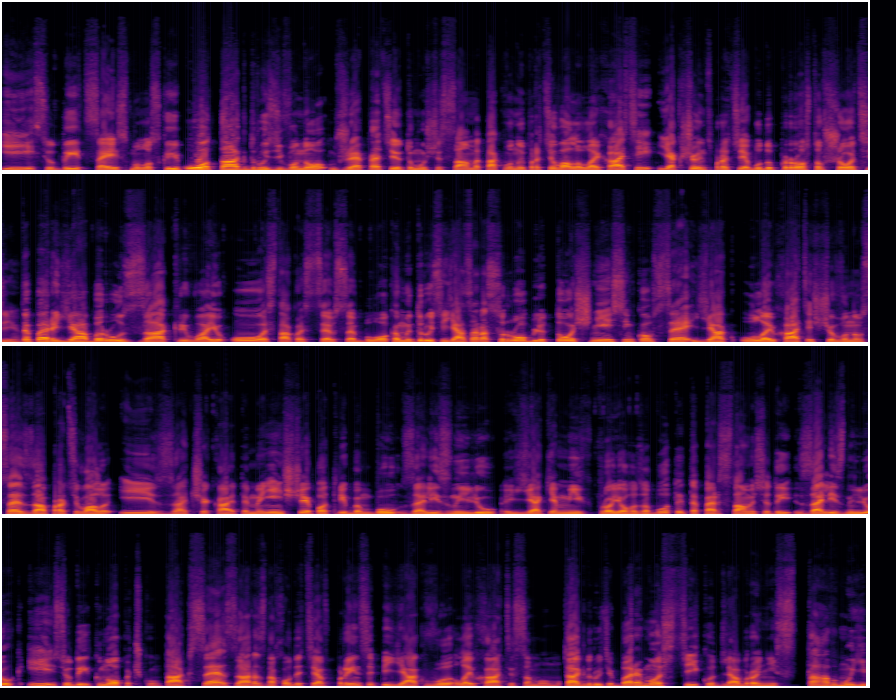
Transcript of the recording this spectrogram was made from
і сюди цей смолоскип. О, так, друзі, воно вже працює, тому що саме так воно і працювало в лайфхаці. Якщо він спрацює, буду просто в шоці. Тепер я беру, закриваю ось так ось це все блоками. Друзі, я зараз роблю точнісінько все як у лайфхаці, щоб воно все запрацювало. І зачекайте, мені ще потрібен був залізний люк. Як я міг про його забути, тепер ставимо сюди залізний люк і сюди кнопочку. Так, все зараз знаходиться, в принципі, як в лайфхаті самому. Так, друзі, беремо стійку для броні, ставимо її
